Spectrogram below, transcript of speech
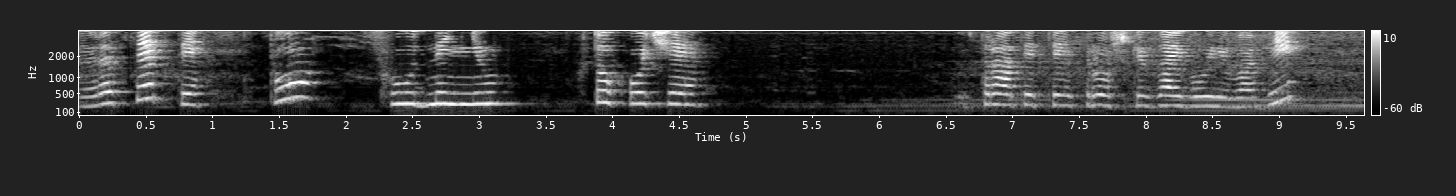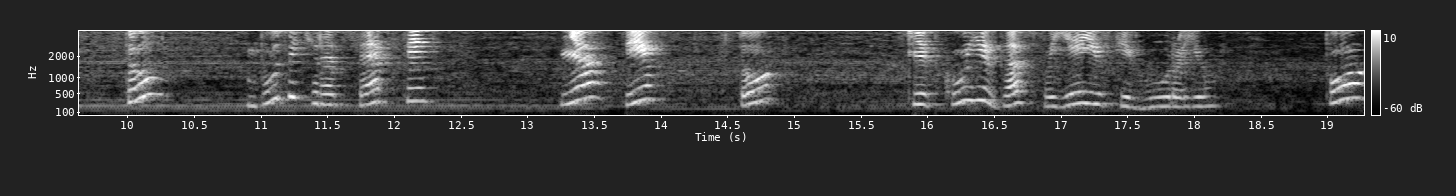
е, рецепти по схудненню. Хто хоче втратити трошки зайвої ваги, будуть рецепти для тих, хто слідкує за своєю фігурою, по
